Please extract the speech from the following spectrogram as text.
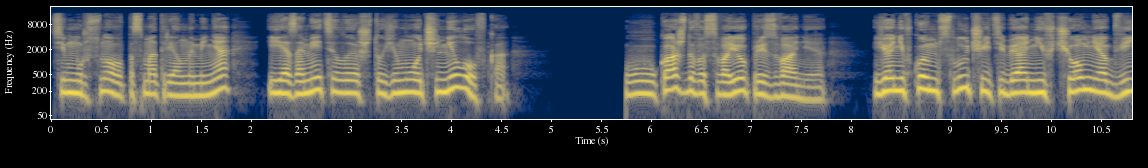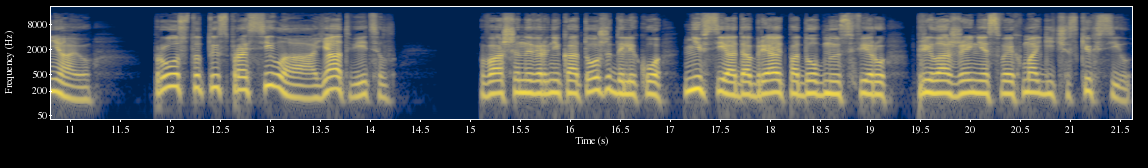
Тимур снова посмотрел на меня, и я заметила, что ему очень неловко. «У каждого свое призвание. Я ни в коем случае тебя ни в чем не обвиняю. Просто ты спросила, а я ответил. Ваши наверняка тоже далеко не все одобряют подобную сферу приложения своих магических сил.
